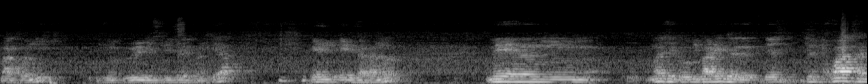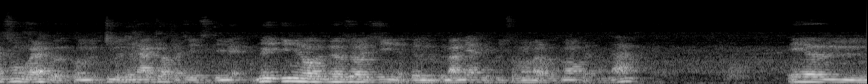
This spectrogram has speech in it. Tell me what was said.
ma chronique. Je vais l'expliquer les chroniqueurs et, et les apanotes. Mais euh, moi j'ai voulu parler de, trois traditions voilà, qui me tenaient à cœur parce que c'était une de mes origines de, ma mère qui est plus sûrement malheureusement personnelle. Et euh,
